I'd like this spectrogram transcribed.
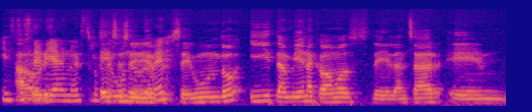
este Ahora- sería nuestro segundo sería bebé. segundo. Y también acabamos de lanzar en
